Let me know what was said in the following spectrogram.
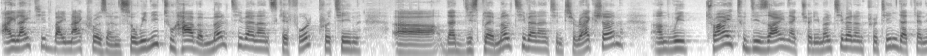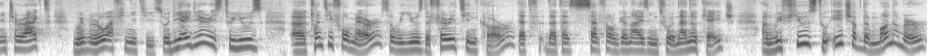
highlighted by Mike Rosen. So we need to have a multivalent scaffold protein uh, that display multivalent interaction, and we try to design actually multivalent protein that can interact with low affinity. So the idea is to use uh, 24 mer. So we use the ferritin core that, that has self-organized into a nanocage, and we fuse to each of the monomer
